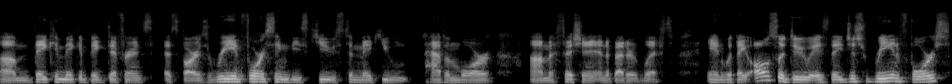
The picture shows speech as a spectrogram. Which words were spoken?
um, they can make a big difference as far as reinforcing these cues to make you have a more um, efficient and a better lift. And what they also do is they just reinforce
